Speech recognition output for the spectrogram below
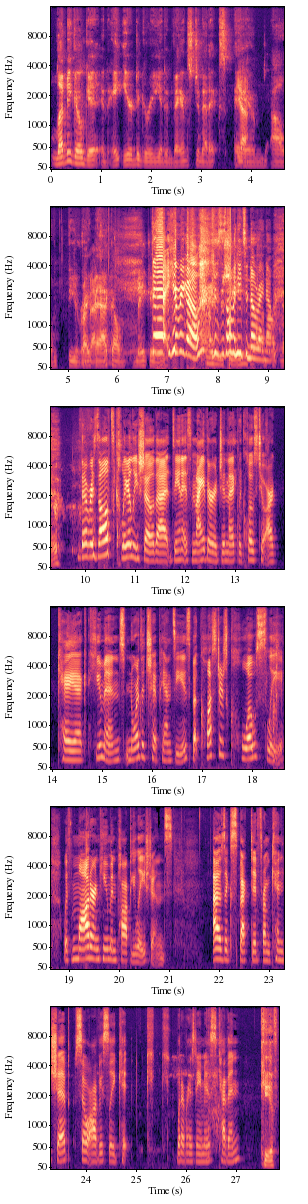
let me go get an eight-year degree in advanced genetics, Yeah. and I'll be Get right right, back back. I'll make it. The, here we go. this is all we need to know right now. There. The results clearly show that Zana is neither genetically close to archaic humans nor the chimpanzees, but clusters closely with modern human populations, as expected from kinship. So obviously, Ki- Ki- whatever his name is, Kevin, Kiev.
